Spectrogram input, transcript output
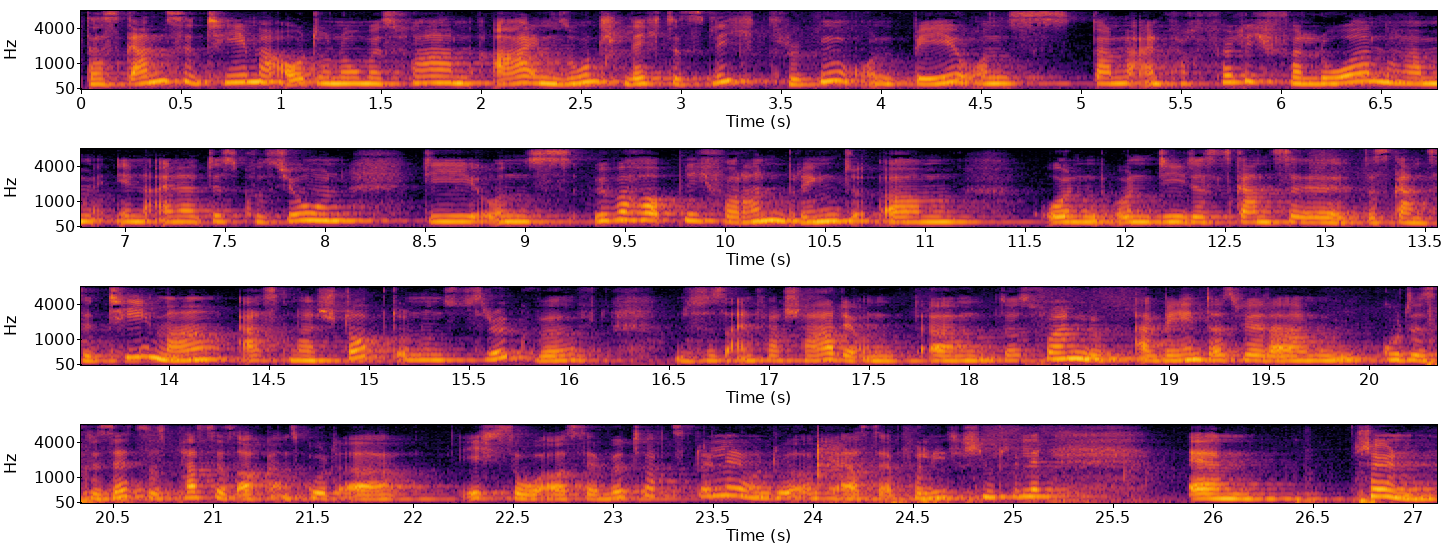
das ganze Thema autonomes Fahren A in so ein schlechtes Licht drücken und B uns dann einfach völlig verloren haben in einer Diskussion, die uns überhaupt nicht voranbringt ähm, und, und die das ganze, das ganze Thema erstmal stoppt und uns zurückwirft. Und das ist einfach schade. Und ähm, du hast vorhin erwähnt, dass wir da ein gutes Gesetz, das passt jetzt auch ganz gut äh, ich so aus der Wirtschaftsbrille und du aus der politischen Brille. Ähm, schön,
